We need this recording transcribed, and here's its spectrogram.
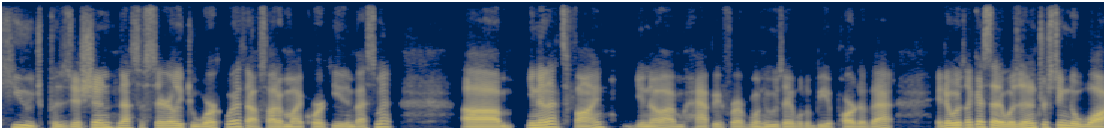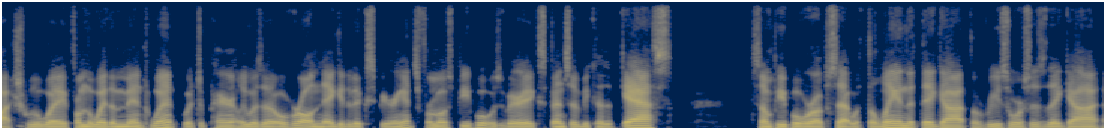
huge position necessarily to work with outside of my quirky investment. Um, you know, that's fine. You know, I'm happy for everyone who was able to be a part of that. And it was, like I said, it was interesting to watch the way from the way the mint went, which apparently was an overall negative experience for most people. It was very expensive because of gas. Some people were upset with the land that they got, the resources they got.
